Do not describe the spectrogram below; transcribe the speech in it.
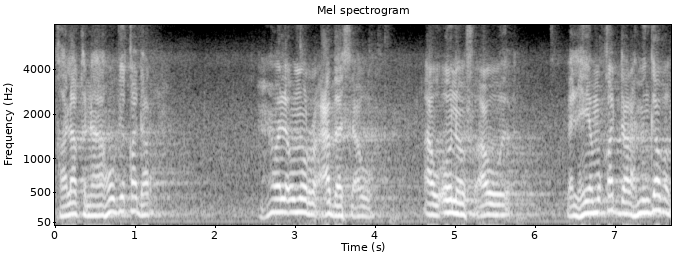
خلقناه بقدر. والأمور عبث أو أو أنف أو بل هي مقدرة من قبل.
